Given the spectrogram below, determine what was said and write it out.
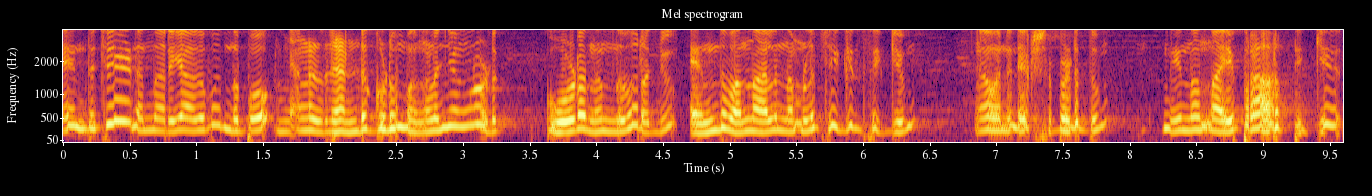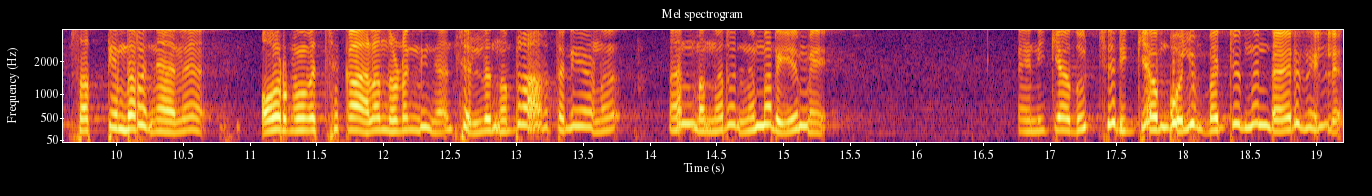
എന്ത് ചെയ്യണമെന്നറിയാതെ വന്നപ്പോൾ ഞങ്ങൾ രണ്ട് കുടുംബങ്ങളും ഞങ്ങളോട് കൂടെ നിന്ന് പറഞ്ഞു എന്ത് വന്നാലും നമ്മൾ ചികിത്സിക്കും അവനെ രക്ഷപ്പെടുത്തും. നീ നന്നായി പ്രാർത്ഥിക്ക്. സത്യം പറഞ്ഞാൽ ഓർമ്മ വെച്ച കാലം തുടങ്ങി ഞാൻ ചെല്ലുന്ന പ്രാർത്ഥനയാണ് നന്മ നിറഞ്ഞ മറിയമേ. എനിക്കത് ഉച്ചരിക്കാൻ പോലും പറ്റുന്നുണ്ടായിരുന്നില്ല.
